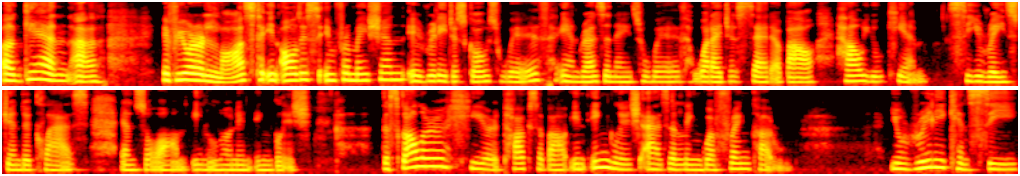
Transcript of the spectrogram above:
Again, uh, if you're lost in all this information, it really just goes with and resonates with what I just said about how you can see race, gender, class, and so on in learning English. The scholar here talks about in English as a lingua franca, you really can see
